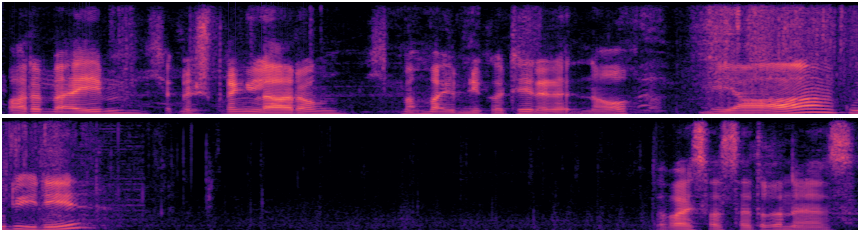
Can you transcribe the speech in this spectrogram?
Warte mal eben, ich habe eine Sprengladung. Ich mach mal eben die Container da hinten auf. Ja, gute Idee. Wer weiß, was da drin ist.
